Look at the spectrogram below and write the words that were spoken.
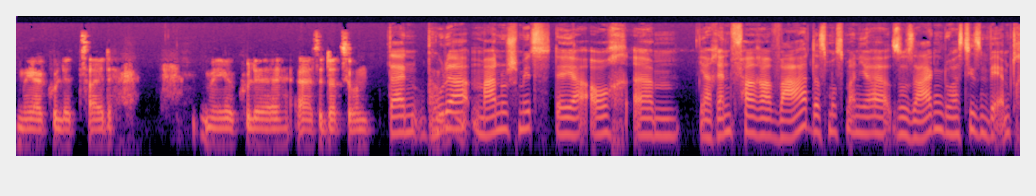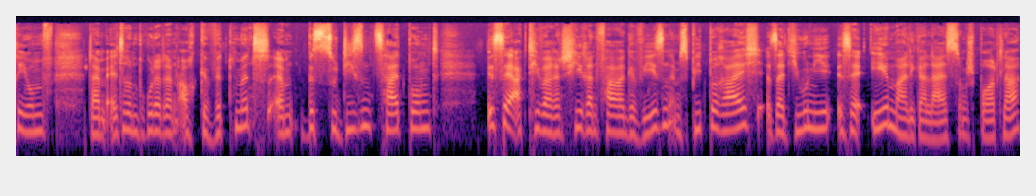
mega coole Zeit, mega coole äh, Situation. Dein Bruder ähm, Manu Schmidt, der ja auch ähm, ja, Rennfahrer war, das muss man ja so sagen. Du hast diesen WM-Triumph deinem älteren Bruder dann auch gewidmet. Ähm, bis zu diesem Zeitpunkt ist er aktiver Skirennfahrer gewesen im Speedbereich. Seit Juni ist er ehemaliger Leistungssportler.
